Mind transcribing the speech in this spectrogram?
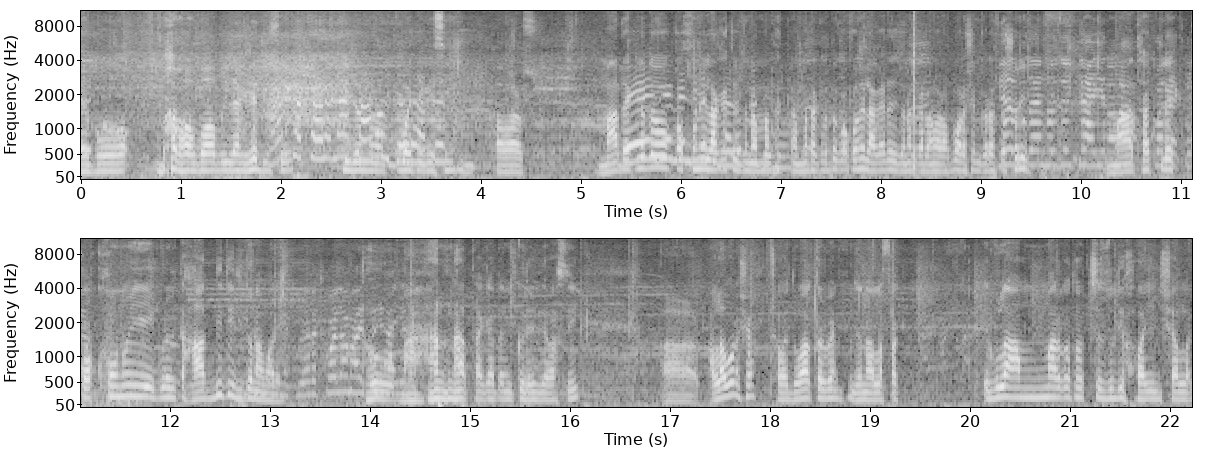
এরপর বাবা বাবা লাগিয়ে দিছে। কি জন্য কুবাইতে গেছি? আবার মা দেখলে তো কখনোই লাগাতে হতো না। মা থাকলে মা থাকলে তো কখনোই লাগাতে হতো না কারণ আমার অপারেশন করা তো শরীর। মা থাকলে কখনোই এগুলোর ভিতরে হাত দিতে দিত না আমারে। তো মা না থাকাতে আমি করে দিতে পারছি। আর আল্লাহ ভরসা সবাই দোয়া করবেন যেন আল্লাহ পাক এগুলো আমার কথা হচ্ছে যদি হয় ইনশাল্লাহ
